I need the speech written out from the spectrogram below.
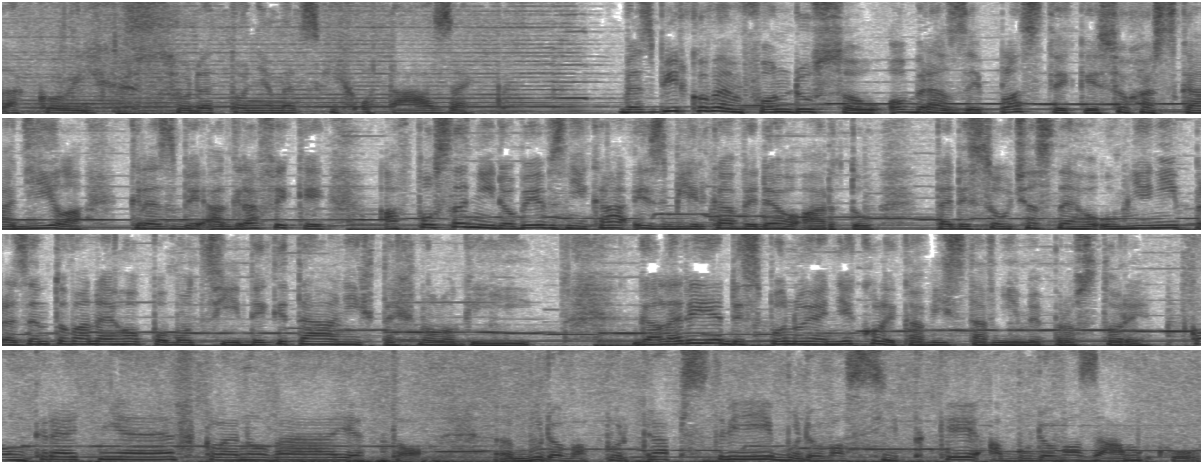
takových sudeto-německých otázek. Ve sbírkovém fondu jsou obrazy, plastiky, sochařská díla, kresby a grafiky a v poslední době vzniká i sbírka videoartu, tedy současného umění prezentovaného pomocí digitálních technologií. Galerie disponuje několika výstavními prostory. Konkrétně v Klenové je to budova purkrabství, budova sípky a budova zámku.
